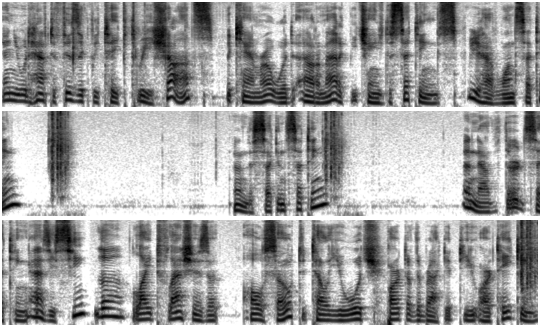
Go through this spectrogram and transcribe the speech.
and you would have to physically take three shots. The camera would automatically change the settings. We have one setting and the second setting and now the third setting, as you see, the light flashes uh, also to tell you which part of the bracket you are taking,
